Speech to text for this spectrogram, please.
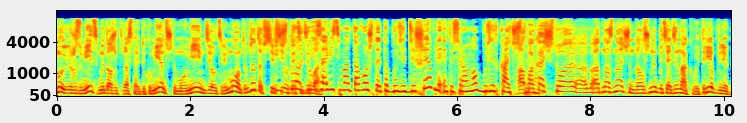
Ну, и, разумеется, мы должны предоставить документ, что мы умеем делать ремонт. Вот это все, И все что, вот эти дела. независимо от того, что это будет дешевле, это все равно будет А качественно. по качеству а, однозначно должны быть одинаковые требования.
